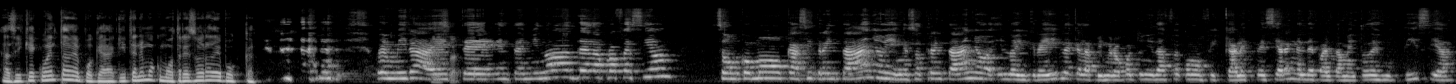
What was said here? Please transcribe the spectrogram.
Así que cuéntame, porque aquí tenemos como tres horas de podcast. pues mira, este, en términos de la profesión, son como casi 30 años y en esos 30 años lo increíble que la primera oportunidad fue como fiscal especial en el Departamento de Justicia.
